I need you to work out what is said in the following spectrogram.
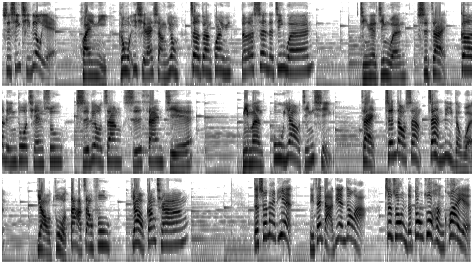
是星期六耶，欢迎你跟我一起来享用这段关于德胜的经文。今天的经文是在哥林多前书十六章十三节，你们务要警醒。在真道上站立的稳，要做大丈夫，要刚强。德生麦片，你在打电动啊？这周你的动作很快耶，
